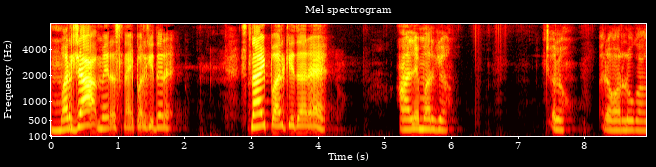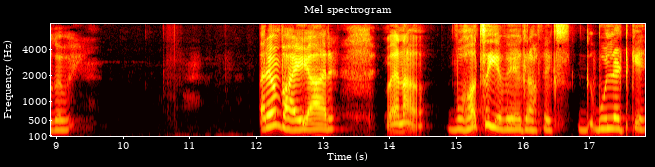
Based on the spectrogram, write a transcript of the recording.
मर जा, मेरा स्नाइपर किधर है? स्नाइपर किधर है? आले मर गया। चलो, अरे और लोग आ गए भाई। अरे भाई यार, मैं ना बहुत सही है वे ग्राफिक्स बुलेट के।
